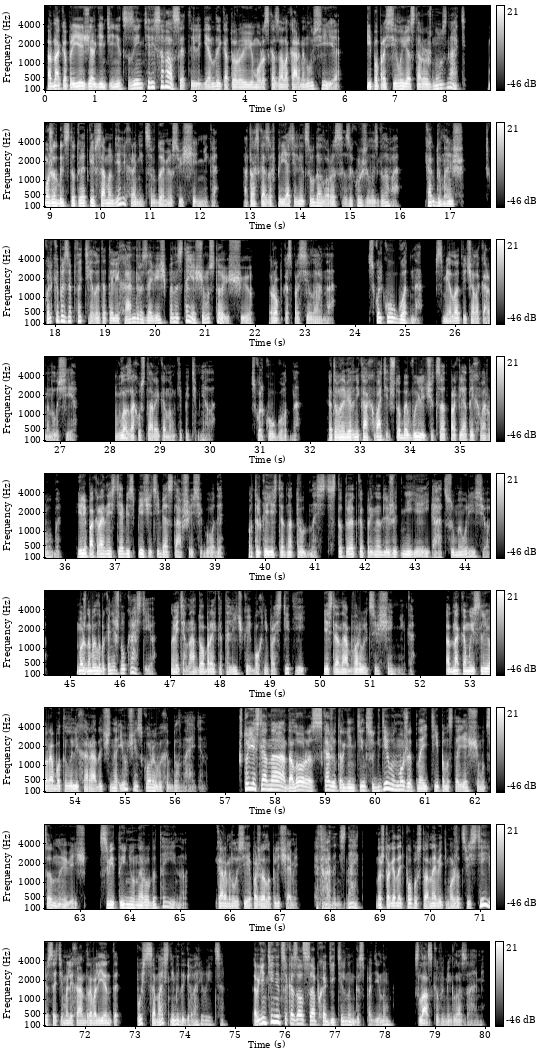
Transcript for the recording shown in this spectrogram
Однако приезжий аргентинец заинтересовался этой легендой, которую ему рассказала Кармен Лусия, и попросил ее осторожно узнать. Может быть, статуэтка и в самом деле хранится в доме у священника? От рассказов приятельницы у Долорес закружилась голова. Как думаешь, сколько бы заплатил этот Алехандро за вещь по-настоящему стоящую? — робко спросила она. — Сколько угодно, — смело отвечала Кармен Лусия. В глазах у старой экономки потемнело. — Сколько угодно. Этого наверняка хватит, чтобы вылечиться от проклятой хворобы или, по крайности, обеспечить себе оставшиеся годы. Вот только есть одна трудность. Статуэтка принадлежит не ей, а отцу Маурисио. Можно было бы, конечно, украсть ее, но ведь она добрая католичка, и Бог не простит ей, если она обворует священника. Однако мысль ее работала лихорадочно, и очень скоро выход был найден. Что если она, Долорес, скажет аргентинцу, где он может найти по-настоящему ценную вещь, святыню народа Таино? Кармен Лусия пожала плечами. Этого она не знает. Но что гадать попусту, она ведь может свести ее с этим Алехандро Вальенте. Пусть сама с ним и договаривается. Аргентинец оказался обходительным господином с ласковыми глазами.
